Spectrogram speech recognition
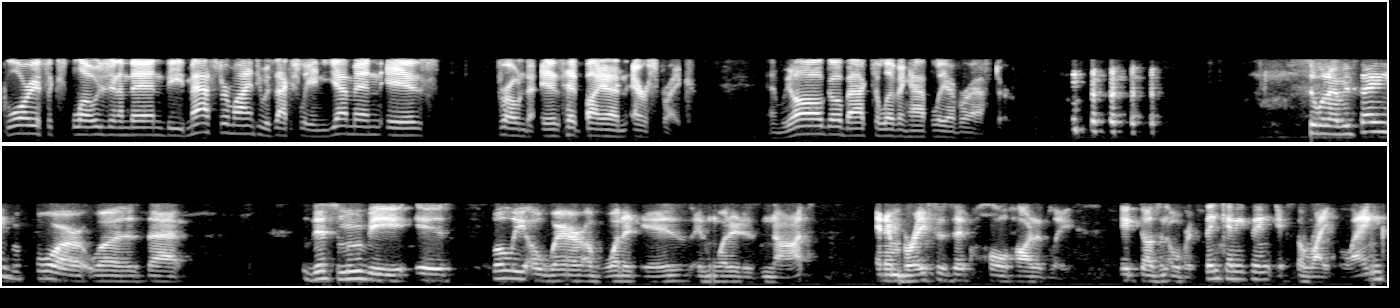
glorious explosion, and then the mastermind, who is actually in Yemen, is thrown to, is hit by an airstrike, and we all go back to living happily ever after. so what I was saying before was that this movie is fully aware of what it is and what it is not, and embraces it wholeheartedly. It doesn't overthink anything. It's the right length.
